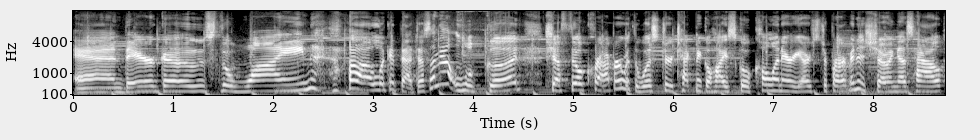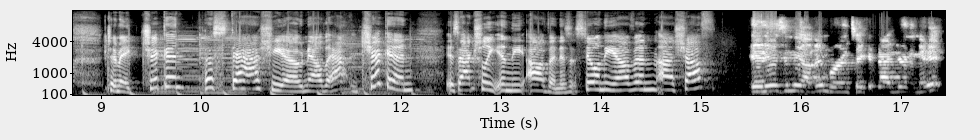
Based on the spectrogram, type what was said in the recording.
And there goes the wine. look at that, doesn't that look good? Chef Phil Cropper with the Worcester Technical High School Culinary Arts Department is showing us how to make chicken pistachio. Now that chicken is actually in the oven. Is it still in the oven, uh, Chef? It is in the oven. We're gonna take it out here in a minute.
